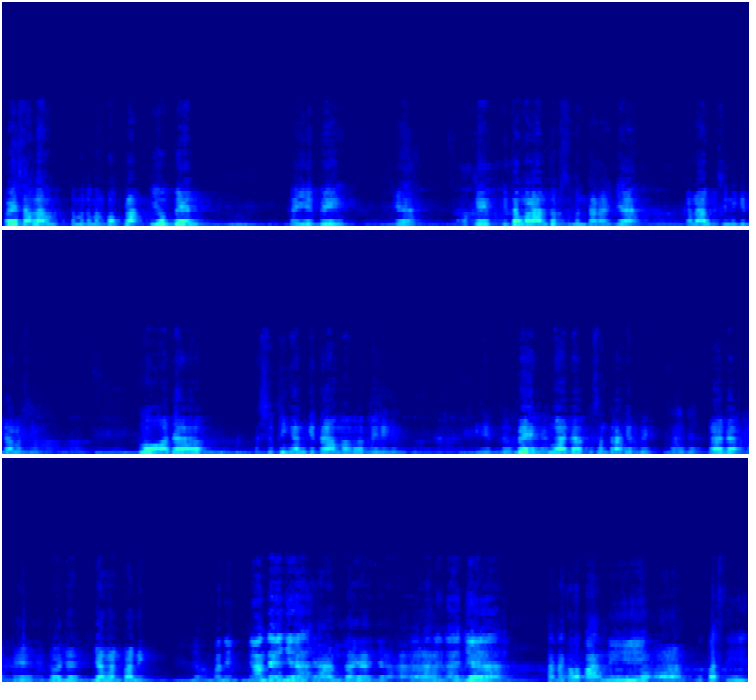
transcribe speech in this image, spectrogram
oh ya salam teman-teman koplak yo band Hmm. KYB ya. Oke, kita ngelantur sebentar aja karena habis ini kita masih mau ada syutingan kita sama Babe. Gitu. Be, nggak ada pesan terakhir, Be? Nggak ada. Nggak ada. Oke, itu aja. Jangan panik. Jangan panik, nyantai aja. Santai aja. Jalanin aja. Karena kalau panik, Ah. lu pasti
